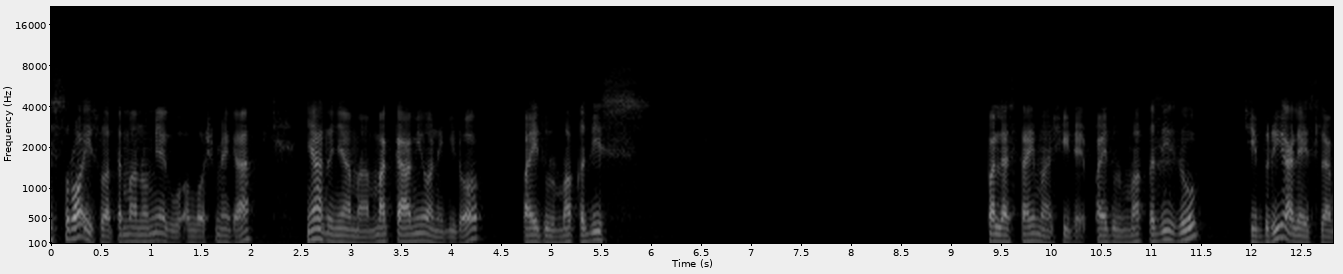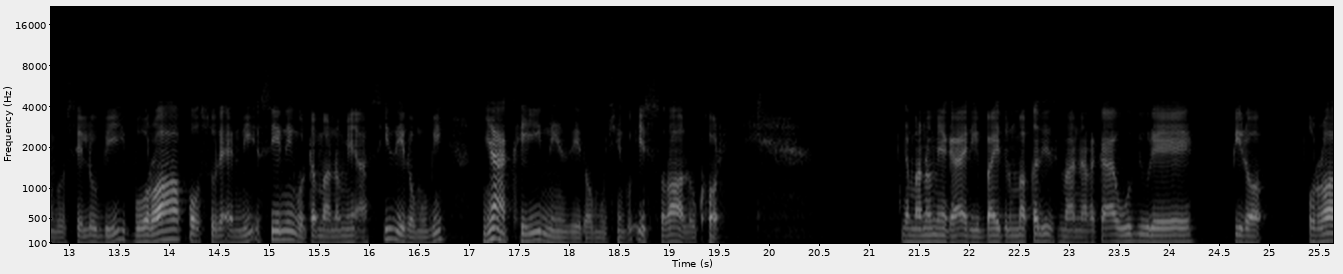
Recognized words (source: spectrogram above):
Isra'i ဆိုတာတမန်တော်မြတ်ကိုအလ္လာဟ်ရှမြတ်ကညတညမှာမက္ကာမြို့ကနေပြီးတော့ Baitul Maqdis ပါလက်စတိုင်းမှာရှိတဲ့ Baitul Maqdis တို့ဂျီဘရီအလိုင်စလမ်ကိုဆေလူပြီးဘောရာကုတ်ဆိုတဲ့အနီးအစင်းင်းကိုတမန်တော်မြတ်အစီးစီတော်မူပြီးညခီးနေစီတော်မူခြင်းကိုအစ္စရာလို့ခေါ်တယ်တမန်တော်မြတ်ကအဲ့ဒီဘိုက်တူလ်မကဒစ်မှာနရကာဝူပြူတယ်ပြီးတော့ဘော ရာ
